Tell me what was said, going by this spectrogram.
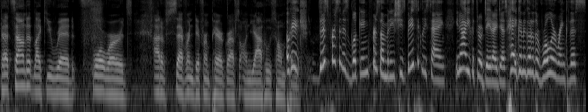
that sounded like you read four words out of seven different paragraphs on Yahoo's homepage. Okay, this person is looking for somebody. She's basically saying, you know how you could throw date ideas. Hey, gonna go to the roller rink this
